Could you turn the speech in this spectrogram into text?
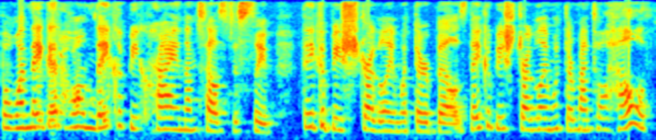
But when they get home, they could be crying themselves to sleep. They could be struggling with their bills. They could be struggling with their mental health.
